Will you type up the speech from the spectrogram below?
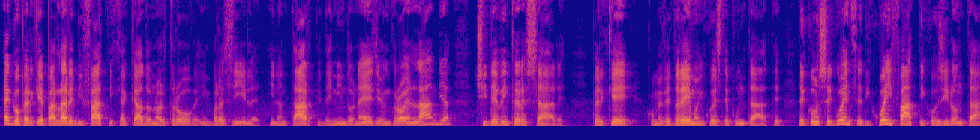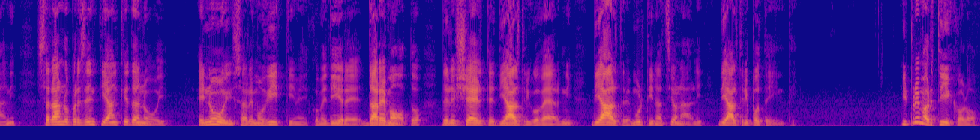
Ecco perché parlare di fatti che accadono altrove, in Brasile, in Antartide, in Indonesia o in Groenlandia, ci deve interessare, perché, come vedremo in queste puntate, le conseguenze di quei fatti così lontani saranno presenti anche da noi e noi saremo vittime, come dire, da remoto, delle scelte di altri governi, di altre multinazionali, di altri potenti. Il primo articolo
